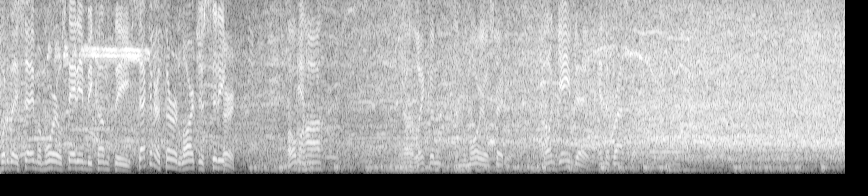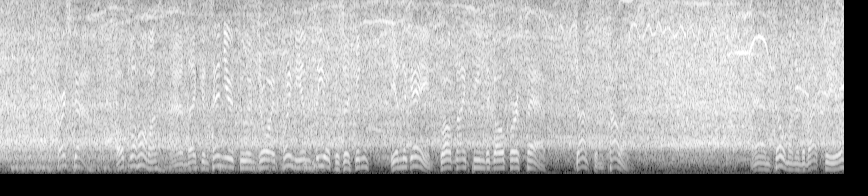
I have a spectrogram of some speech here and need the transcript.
What do they say? Memorial Stadium becomes the second or third largest city? Third. Omaha, uh, Lincoln, and Memorial Stadium. On game day in Nebraska. First down, Oklahoma, and they continue to enjoy premium field position in the game. 12-19 to go, first half. Johnson, Collins, and Tillman in the backfield.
